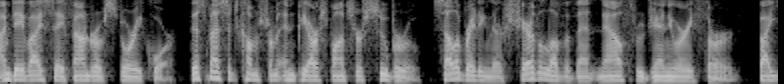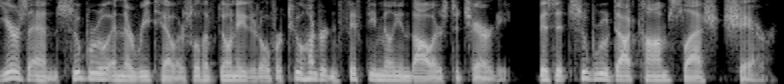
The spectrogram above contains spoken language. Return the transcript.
I'm Dave Isay, founder of StoryCorps. This message comes from NPR sponsor Subaru, celebrating their Share the Love event now through January 3rd. By year's end, Subaru and their retailers will have donated over $250 million to charity. Visit Subaru.com slash share.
